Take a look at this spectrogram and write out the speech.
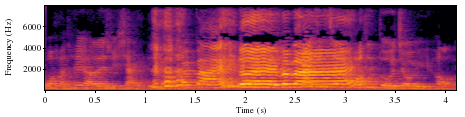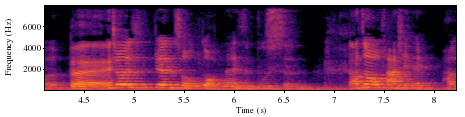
我好像要再去下一个地方，拜。拜。对，拜拜。下次见拜。不知道是多久以后了，对，就是变成说广但是不深，然后最后发现，哎、好，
